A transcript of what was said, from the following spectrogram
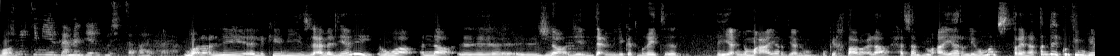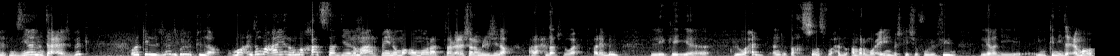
voilà. شنو اللي كيميز العمل ديالك باش يتعطاه الدعم voilà اللي اللي كيميز العمل ديالي هو أن آه، اللجنه ديال الدعم اللي كتبغي هي عندهم معايير ديالهم وكيختاروا على حسب المعايير اللي هما مسطرينها قد يكون الفيلم ديالك مزيان وانت عاجبك ولكن اللجنه تقول لك لا. ما عندهم معايير هما خاصة ديالهم عارفين هما أمورات طبعا علاش راهم اللجنه راه 11 واحد تقريبا اللي كي كل واحد عنده تخصص في واحد الأمر معين باش كيشوفوا الفيلم اللي غادي يمكن يدعموه.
